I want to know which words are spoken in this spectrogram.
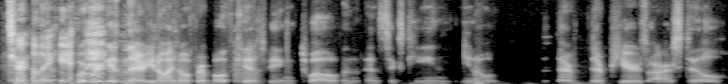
Truly. we're, we're getting there. You know, I know for both kids being 12 and, and 16, you know, their their peers are still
